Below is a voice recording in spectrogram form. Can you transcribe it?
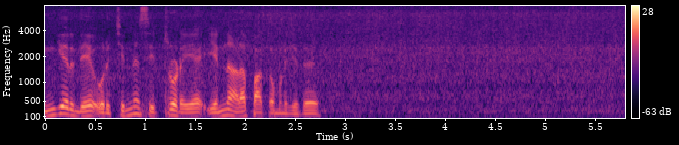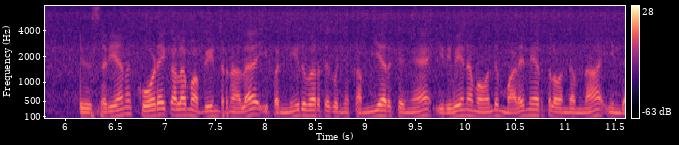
இங்கேருந்தே ஒரு சின்ன சிற்றுடைய என்னால் பார்க்க முடிஞ்சுது. இது சரியான கோடைக்காலம் அப்படின்றனால இப்ப நீர் வரத்து கொஞ்சம் கம்மியா இருக்குங்க. இதுவே நம்ம வந்து மழை நேரத்துல வந்தோம்னா இந்த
